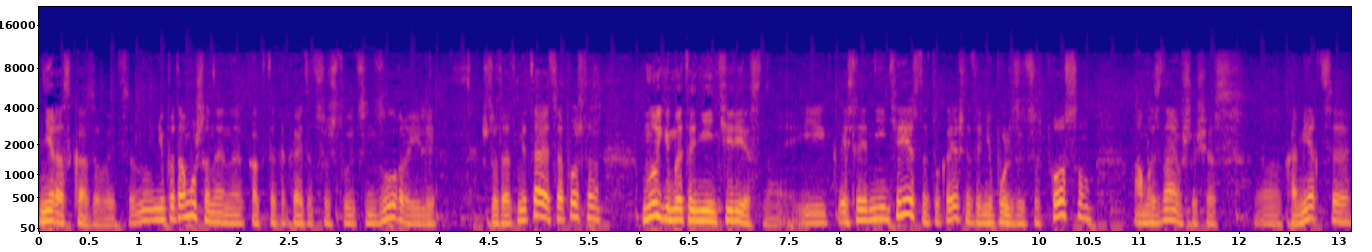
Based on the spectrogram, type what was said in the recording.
не рассказывается. Ну, не потому, что, наверное, как-то какая-то существует цензура или что-то отметается, а просто многим это неинтересно. И если это неинтересно, то, конечно, это не пользуется спросом, а мы знаем, что сейчас э, коммерция,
